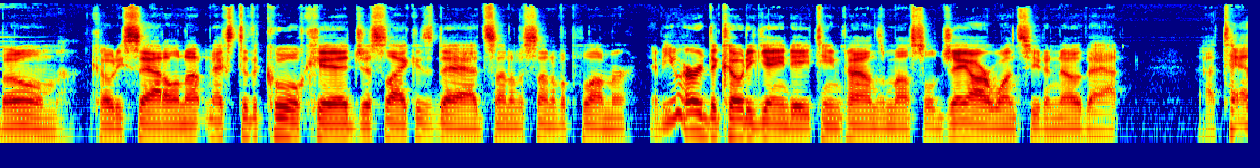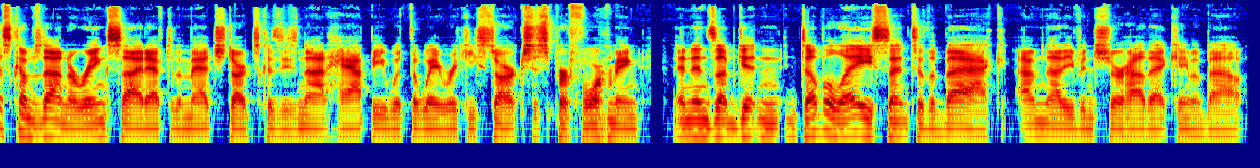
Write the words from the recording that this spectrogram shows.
Boom. Cody saddling up next to the cool kid, just like his dad, son of a son of a plumber. Have you heard that Cody gained 18 pounds of muscle? JR wants you to know that. Uh, Taz comes down to ringside after the match starts because he's not happy with the way Ricky Starks is performing and ends up getting double A sent to the back. I'm not even sure how that came about.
